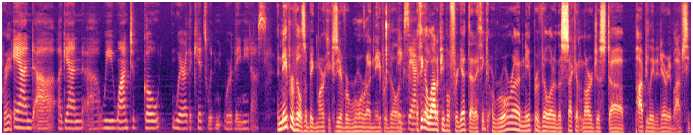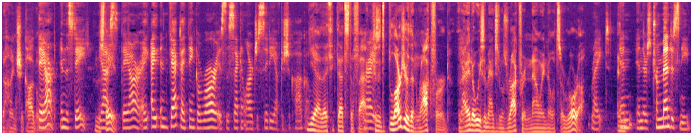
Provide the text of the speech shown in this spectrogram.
Great. And uh, again, uh, we want to go where the kids would, where they need us. and Naperville's a big market because you have Aurora and Naperville. And I think a lot of people forget that. I think Aurora and Naperville are the second largest uh, populated area, but obviously behind Chicago. They are in the state. In the yes, state. they are. I, I, in fact, I think Aurora is the second largest city after Chicago. Yeah, I think that's the fact Right. because it's larger than Rockford, and Yeah. I had always imagined it was Rockford, and now I know it's Aurora. Right. And, and there's tremendous need.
